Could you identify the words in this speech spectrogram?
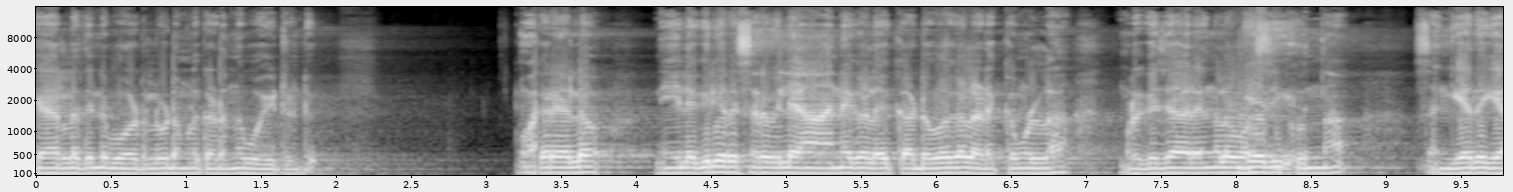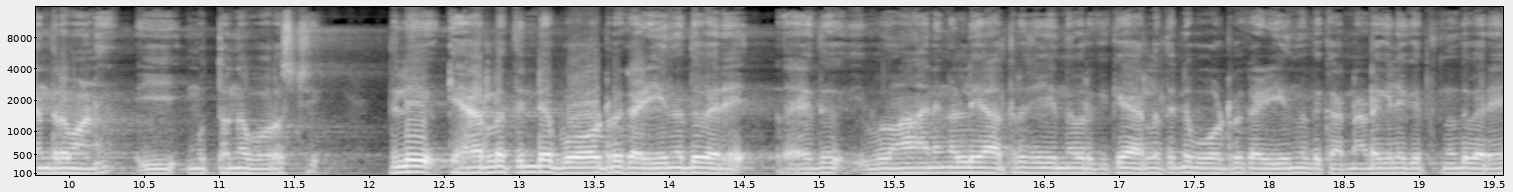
കേരളത്തിന്റെ ബോർഡറിലൂടെ നമ്മൾ കടന്നു പോയിട്ടുണ്ട്. നമുക്കറിയാലോ നീലഗിരി റിസർവിലെ ആനകൾ കടുവകൾ അടക്കമുള്ള മൃഗജാലങ്ങൾ വസിക്കുന്ന സങ്കേത കേന്ദ്രമാണ് ഈ മുത്തങ്ങ ഫോറസ്റ്റ്. ഇതിൽ കേരളത്തിന്റെ ബോർഡർ കഴിയുന്നത് വരെ അതായത് വാഹനങ്ങളിൽ യാത്ര ചെയ്യുന്നവർക്ക് കേരളത്തിന്റെ ബോർഡർ കഴിയുന്നത് കർണാടകയിലേക്ക് എത്തുന്നത് വരെ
